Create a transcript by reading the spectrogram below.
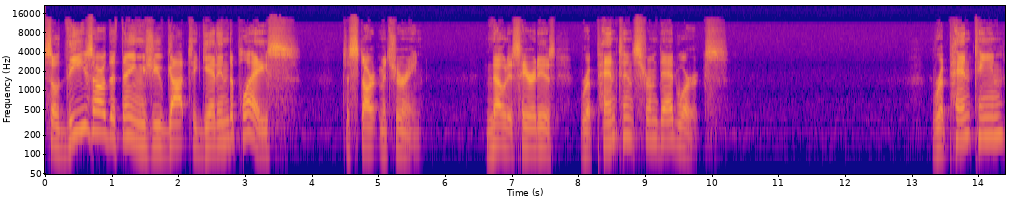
so these are the things you've got to get into place to start maturing. Notice here it is repentance from dead works. Repenting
